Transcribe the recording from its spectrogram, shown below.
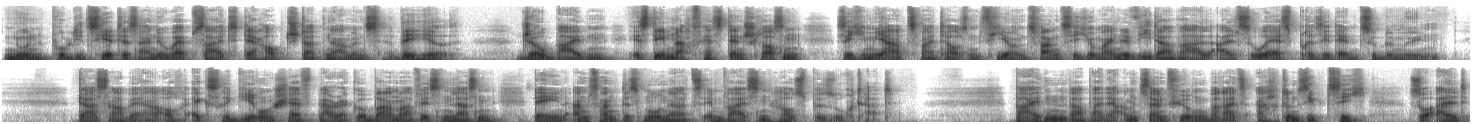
Nun publiziert es eine Website der Hauptstadt namens The Hill. Joe Biden ist demnach fest entschlossen, sich im Jahr 2024 um eine Wiederwahl als US-Präsident zu bemühen. Das habe er auch Ex-Regierungschef Barack Obama wissen lassen, der ihn Anfang des Monats im Weißen Haus besucht hat. Biden war bei der Amtseinführung bereits 78, so alt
